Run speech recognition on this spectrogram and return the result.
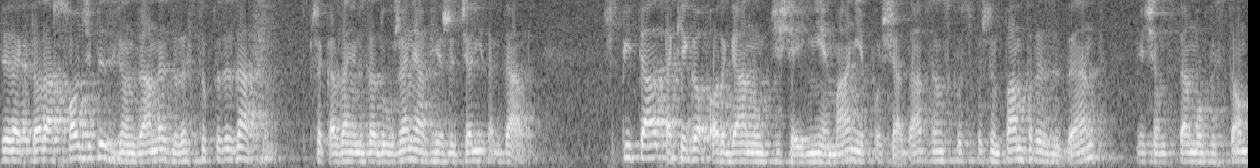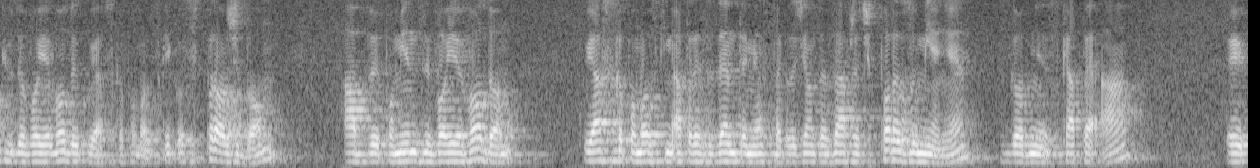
dyrektora, choćby związane z restrukturyzacją, z przekazaniem zadłużenia wierzycieli itd. Szpital takiego organu dzisiaj nie ma, nie posiada, w związku z czym Pan Prezydent miesiąc temu wystąpił do wojewody kujawsko-pomorskiego z prośbą, aby pomiędzy wojewodą kujawsko-pomorskim a prezydentem miasta Grodziądza zawrzeć porozumienie zgodnie z KPA y,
